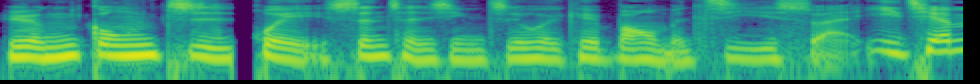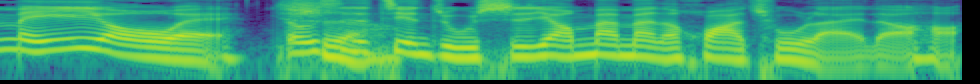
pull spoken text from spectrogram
人工智慧、生成型智慧可以帮我们计算，以前没有哎，都是建筑师要慢慢的画出来的哈。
